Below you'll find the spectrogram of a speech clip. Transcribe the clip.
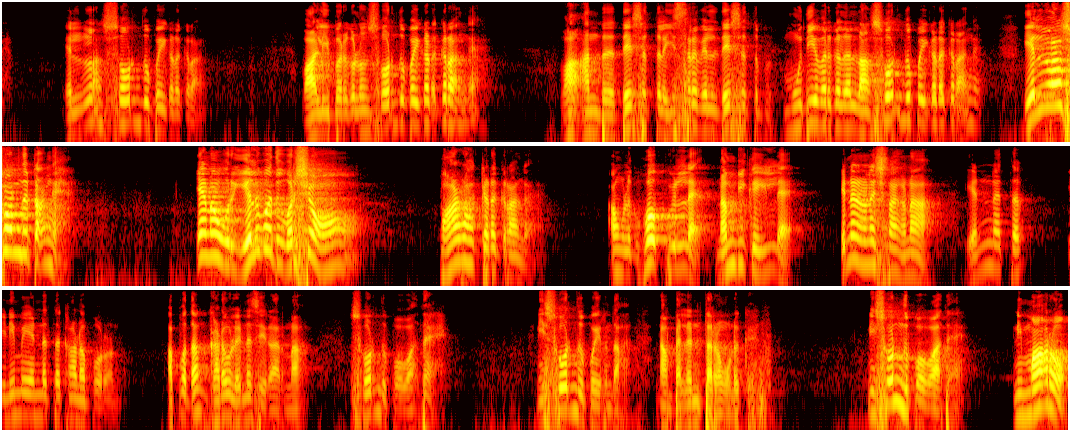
எல்லாம் சோர்ந்து போய் கிடக்குறாங்க. வாலிபர்களும் சோர்ந்து போய் கிடக்குறாங்க. வா- அந்த தேசத்தில் இஸ்ரவேல் தேசத்து முதியவர்கள் எல்லாம் சோர்ந்து போய் கிடக்குறாங்க. எல்லாம் சோர்ந்துட்டாங்க. ஏன்னா ஒரு எழுபது வருஷம் பாழாக கிடக்குறாங்க. அவங்களுக்கு ஹோப் இல்லை நம்பிக்கை இல்லை. என்ன நினைச்சிட்டாங்கன்னா என்னத்தை இனிமே என்னத்தை காண போறோம்? அப்போதான் கடவுள் என்ன செய்கிறாருன்னா சோர்ந்து போவாத. நீ சோர்ந்து போயிருந்தா நான் பலன் தரேன் உனக்கு. நீ சோர்ந்து போவாத. நீ மாறும்.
